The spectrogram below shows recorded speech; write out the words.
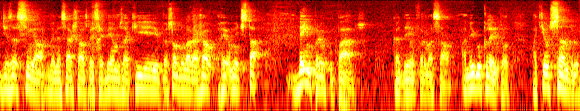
diz assim, ó, mensagem que nós recebemos aqui, o pessoal do Laranjal realmente está bem preocupado. Cadê a informação? Amigo Cleiton, Aqui é o Sandro,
